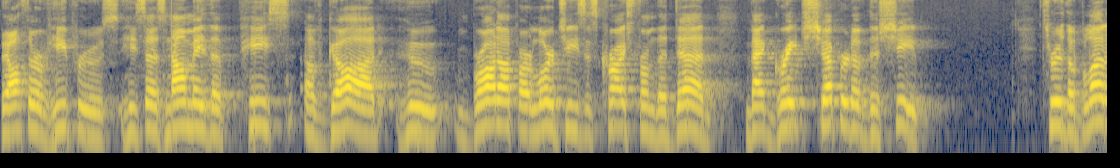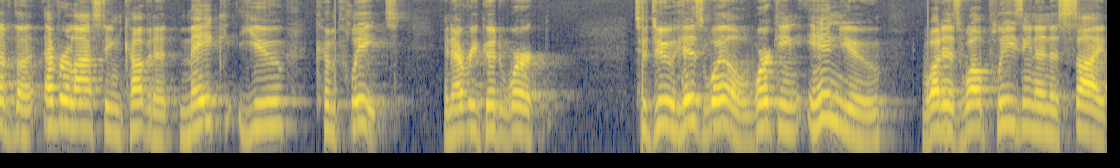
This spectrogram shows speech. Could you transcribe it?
The author of Hebrews, he says, Now may the peace of God, who brought up our Lord Jesus Christ from the dead, that great shepherd of the sheep, through the blood of the everlasting covenant, make you complete in every good work, to do his will, working in you what is well pleasing in his sight,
